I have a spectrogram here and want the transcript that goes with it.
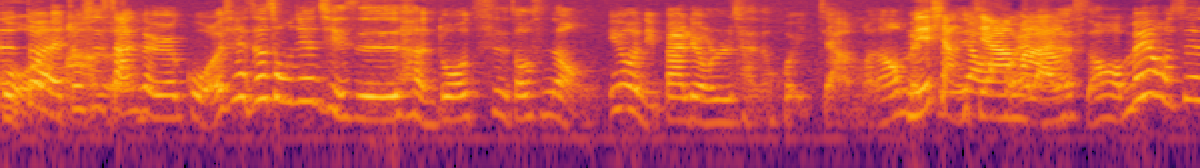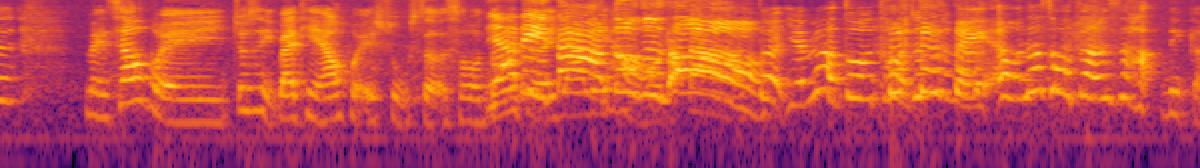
过，对，就是三个月过，而且这中间其实很多次都是那种，因为我礼拜六日才能回家嘛，然后每次要想家吗回来的时候，没有是每次要回，就是礼拜天要回宿舍的时候，压力大肚子痛对，也没有肚子痛，就是没，哎，我那时候真的是好，那个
